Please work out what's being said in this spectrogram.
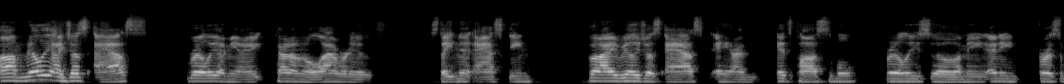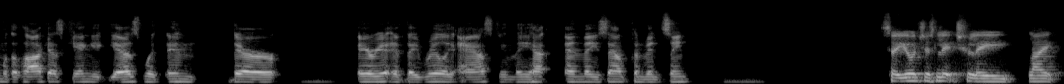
Um, really, I just asked really. I mean, I kind of an elaborative statement asking, but I really just asked, and it's possible, really. So, I mean, any person with a podcast can get guests within their area if they really ask and they have and they sound convincing. So you're just literally like,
